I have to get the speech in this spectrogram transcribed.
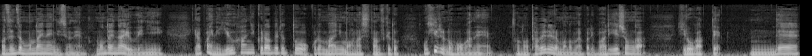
まあ、全然問題ないんですよね。問題ない上に、やっぱりね、夕飯に比べると、これ前にも話ししたんですけど、お昼の方がね、その食べれるものもやっぱりバリエーションが広がって、んで、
